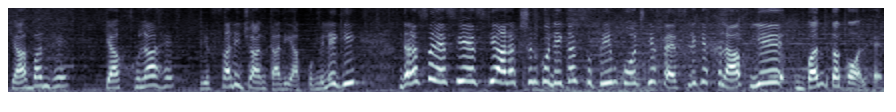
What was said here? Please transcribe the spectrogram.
क्या बंद है? क्या खुला है, ये सारी जानकारी आपको मिलेगी। दरअसल एस सी आरक्षण को लेकर सुप्रीम कोर्ट के फैसले के खिलाफ ये बंद का कॉल है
